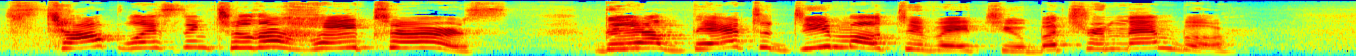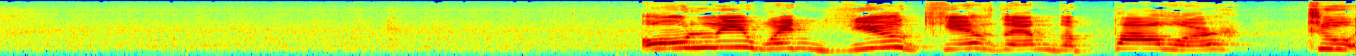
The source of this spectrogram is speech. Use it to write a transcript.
stop listening to the haters. They are there to demotivate you. But remember, only when you give them the power to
